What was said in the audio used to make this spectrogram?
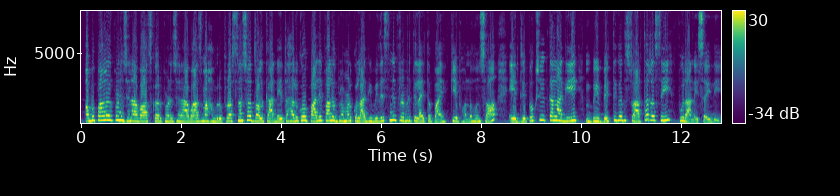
अब पालो अर्पण जनावाजको अर्पण जनावाजमा हाम्रो प्रश्न छ। दलका नेताहरूको पाले पालो भ्रमणको लागि विदेशी प्रवृत्तिलाई तपाईँ के भन्नुहुन्छ? ए द्विपक्षीय हितका लागि बी व्यक्तिगत स्वार्थ र सी पुरानै शैली।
